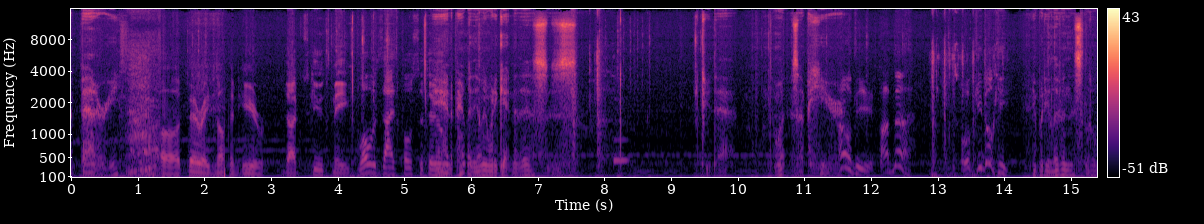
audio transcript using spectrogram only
A battery. Uh, there ain't nothing here. Uh, excuse me. What was I supposed to do? And apparently the only way to get into this is do that. What is up here? Howdy, partner. Okie dokie. Anybody live in this little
